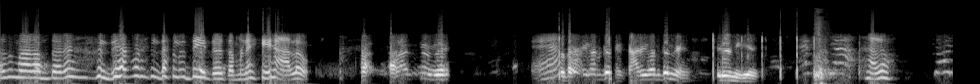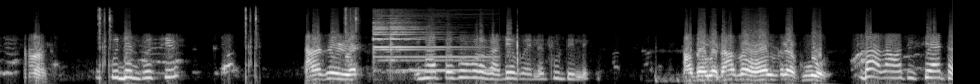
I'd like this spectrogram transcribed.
ಅದು ಮಾಡಂತಾರೆ રેકોર્ડિંગ ચાલુ થઈ ગયો તમને હાલો હા ને હે તો તારી વાત કર તારી વાત કર ને કિરણ કે હાલો હા કુદન પછી હા છે રે મારે તો છોકરો ગાડી પર એટલે તૂટી લે હા તો અમે કાં તો હોલ પેલા કૂવો દાદામાંથી શેઠ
